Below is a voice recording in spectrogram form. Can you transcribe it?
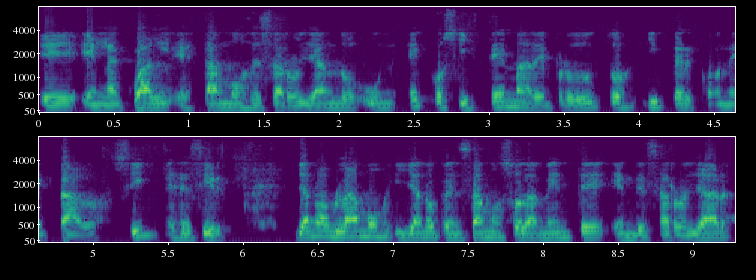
eh, en la cual estamos desarrollando un ecosistema de productos hiperconectados, ¿sí? Es decir, ya no hablamos y ya no pensamos solamente en desarrollar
